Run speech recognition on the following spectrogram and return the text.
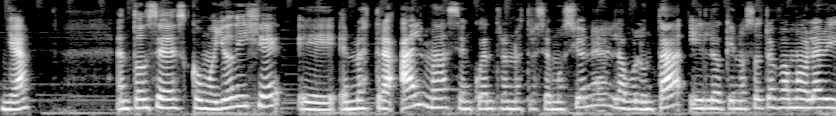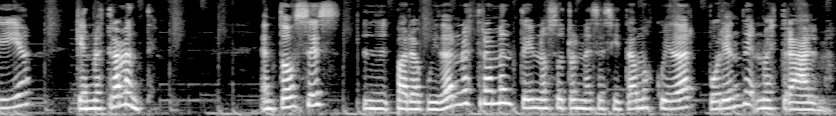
¿Ya? Entonces, como yo dije, eh, en nuestra alma se encuentran nuestras emociones, la voluntad y lo que nosotros vamos a hablar hoy día, que es nuestra mente. Entonces, para cuidar nuestra mente, nosotros necesitamos cuidar, por ende, nuestra alma.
